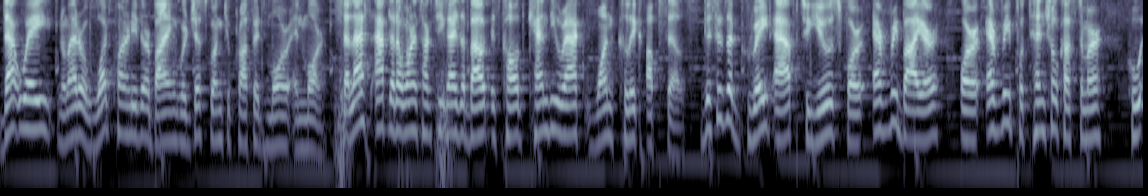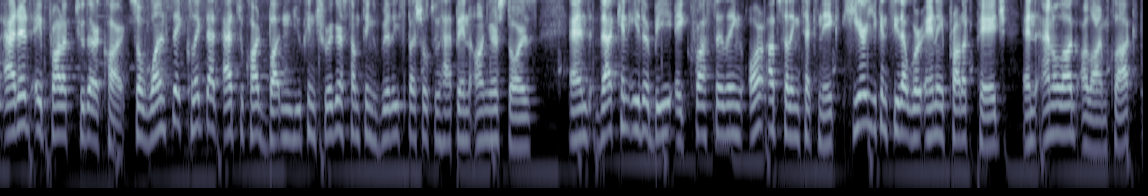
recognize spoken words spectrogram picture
That way, no matter what quantity they're buying, we're just going to profit more and more. The last app that I want to talk to you guys about is called Candy Rack One Click Upsells. This is a great app to use for every buyer or every potential customer who added a product to their cart. So once they click that add to cart button, you can trigger something really special to happen on your stores. And that can either be a cross-selling or upselling technique. Here you can see that we're in a product page, an analog alarm clock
